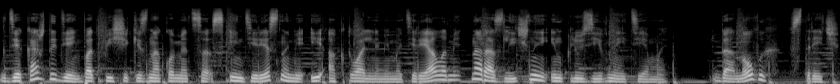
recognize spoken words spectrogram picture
где каждый день подписчики знакомятся с интересными и актуальными материалами на различные инклюзивные темы. До новых встреч!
